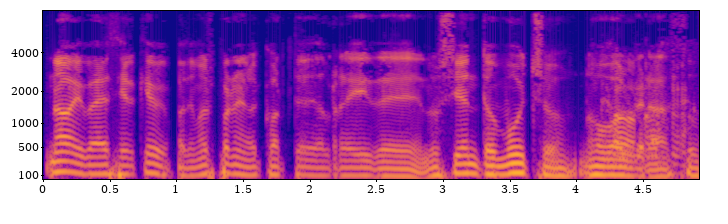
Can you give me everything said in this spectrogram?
No, iba a decir que podemos poner el corte del rey de lo siento mucho, no volverá no,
